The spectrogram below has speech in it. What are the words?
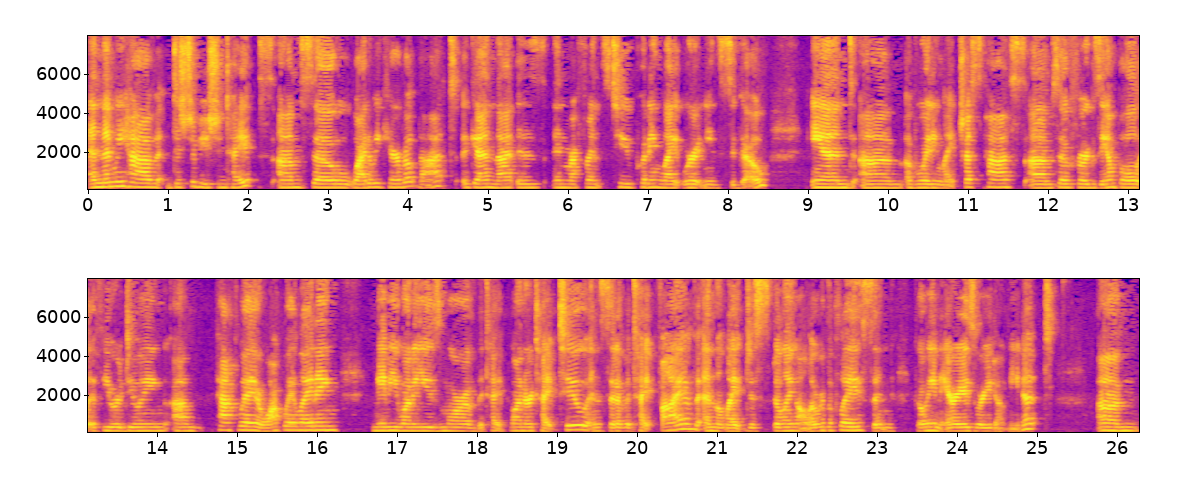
and then we have distribution types. Um, so why do we care about that? Again, that is in reference to putting light where it needs to go and um, avoiding light trespass. Um, so for example, if you are doing um, pathway or walkway lighting, maybe you want to use more of the type 1 or type 2 instead of a type 5 and the light just spilling all over the place and going in areas where you don't need it. Um,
